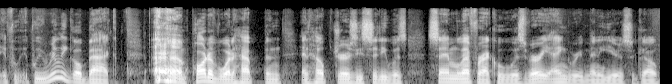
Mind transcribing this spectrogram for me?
if we- if we really go back, part of what happened and helped Jersey City was Sam Lefrak, who was very angry many years ago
